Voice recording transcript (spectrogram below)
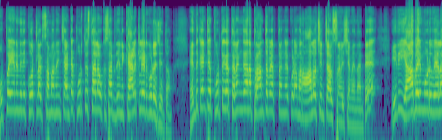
ముప్పై ఎనిమిది కోట్లకు సంబంధించి అంటే పూర్తి స్థాయిలో ఒకసారి దీన్ని క్యాలిక్యులేట్ కూడా చేద్దాం. ఎందుకంటే పూర్తిగా తెలంగాణ ప్రాంత వ్యాప్తంగా కూడా మనం ఆలోచించాల్సిన విషయం ఏంటంటే ఇది యాభై మూడు వేల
